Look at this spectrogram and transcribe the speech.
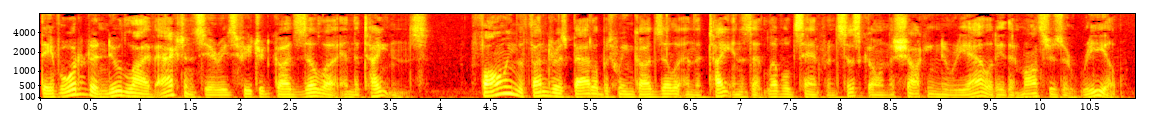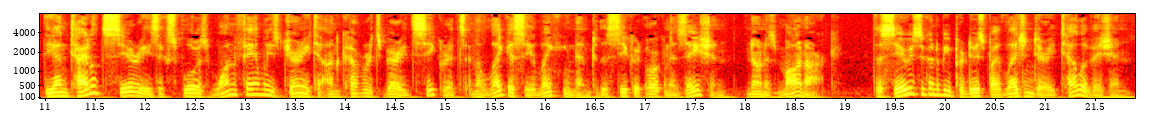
They've ordered a new live action series featured Godzilla and the Titans. Following the thunderous battle between Godzilla and the Titans that leveled San Francisco and the shocking new reality that monsters are real, the Untitled series explores one family's journey to uncover its buried secrets and a legacy linking them to the secret organization known as Monarch. The series is going to be produced by Legendary Television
